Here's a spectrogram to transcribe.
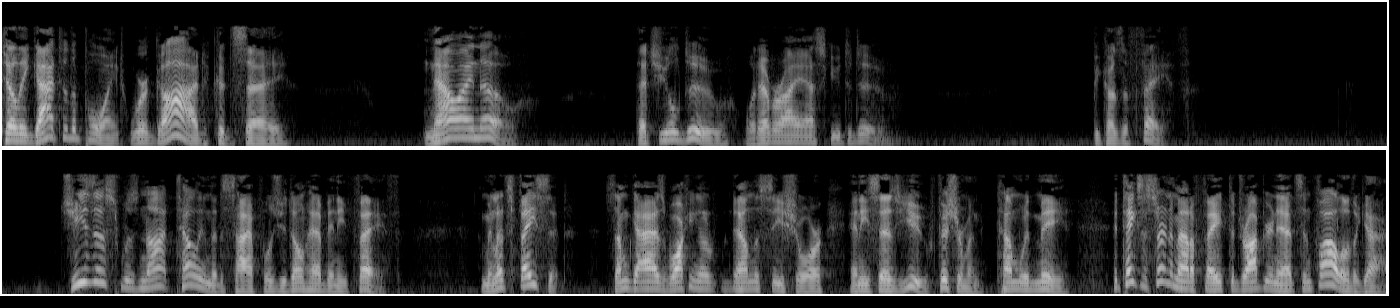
till he got to the point where God could say, Now I know that you'll do whatever I ask you to do because of faith. Jesus was not telling the disciples, You don't have any faith. I mean, let's face it. Some guy's walking down the seashore and he says, You, fishermen, come with me. It takes a certain amount of faith to drop your nets and follow the guy.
